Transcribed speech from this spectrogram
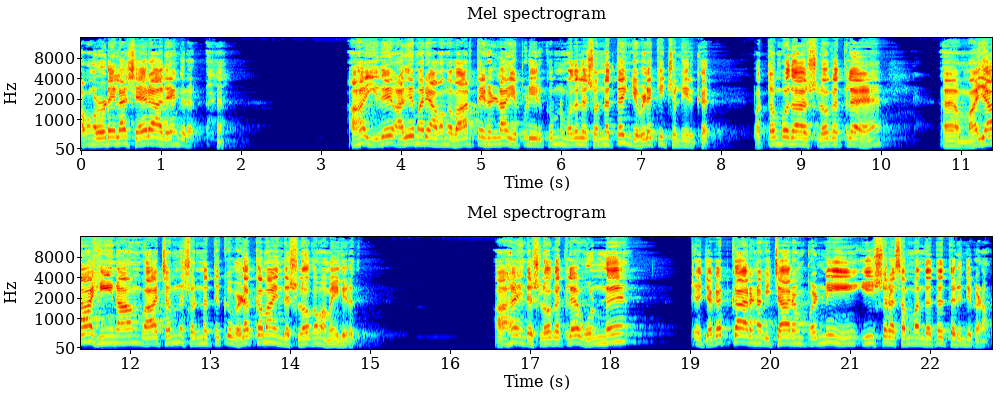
அவங்களோட எல்லாம் சேராதேங்கிறார். ஆக இதே அதே மாதிரி அவங்க வார்த்தைகள்லாம் எப்படி இருக்கும்னு முதல்ல சொன்னதை இங்கே விளக்கி சொல்லியிருக்கார். பத்தொன்பதாவது ஸ்லோகத்தில் மயாஹீனாம் வாச்சம்னு சொன்னத்துக்கு விளக்கமாக இந்த ஸ்லோகம் அமைகிறது. ஆக இந்த ஸ்லோகத்தில் ஒன்று ஜகத்காரண விசாரம் பண்ணி ஈஸ்வர சம்பந்தத்தை தெரிஞ்சுக்கணும்.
